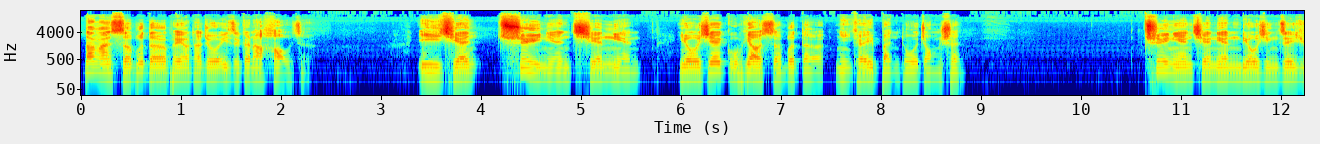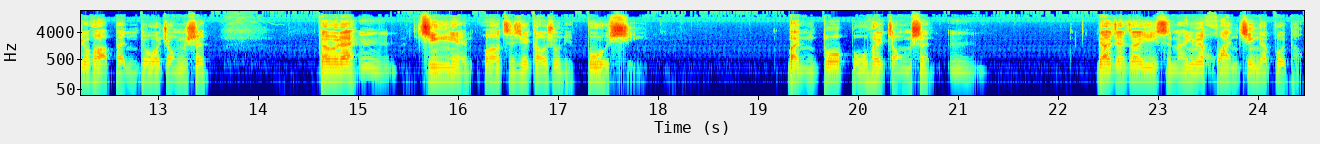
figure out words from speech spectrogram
当然舍不得的朋友，他就会一直跟他耗着。以前、去年、前年有些股票舍不得，你可以本多终胜。去年前年流行这一句话“本多终胜”，对不对？嗯，今年我要直接告诉你，不行，本多不会终胜。嗯，了解这个意思吗？因为环境的不同，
